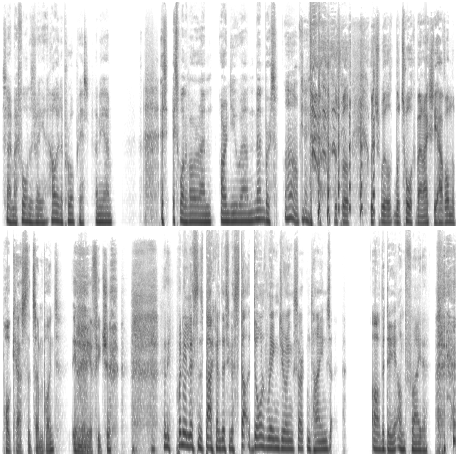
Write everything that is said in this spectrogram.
Sorry, my phone is ringing. How inappropriate. I mean, um, it's it's one of our um our new um, members. Oh, okay. which we'll which we'll we'll talk about and actually have on the podcast at some point in the near future. When he, when he listens back on this, he goes, "Don't ring during certain times of the day on Friday."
